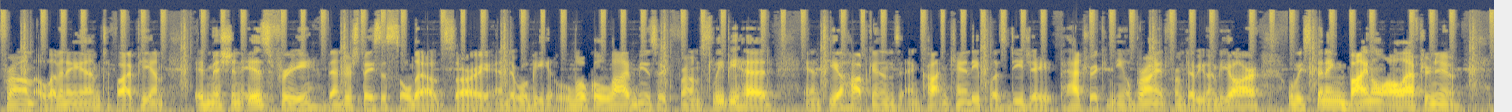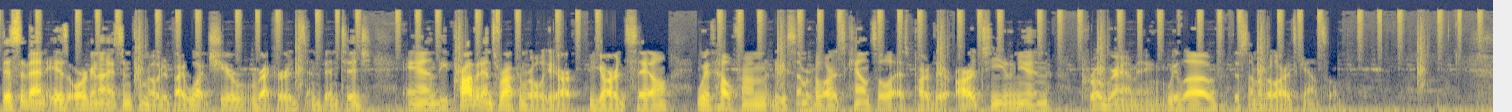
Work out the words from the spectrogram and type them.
from 11 a.m. to 5 p.m. Admission is free, vendor space is sold out, sorry, and there will be local live music from Sleepyhead and Tia Hopkins and Cotton Candy plus DJ Patrick Neil Bryant from WMBR will be spinning vinyl all afternoon. This event is organized and promoted by What Cheer Records and Vintage and the Providence Rock and Roll Yard Sale with help from the Somerville Arts Council as part of their Arts Union programming. We love the Somerville Arts Council.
